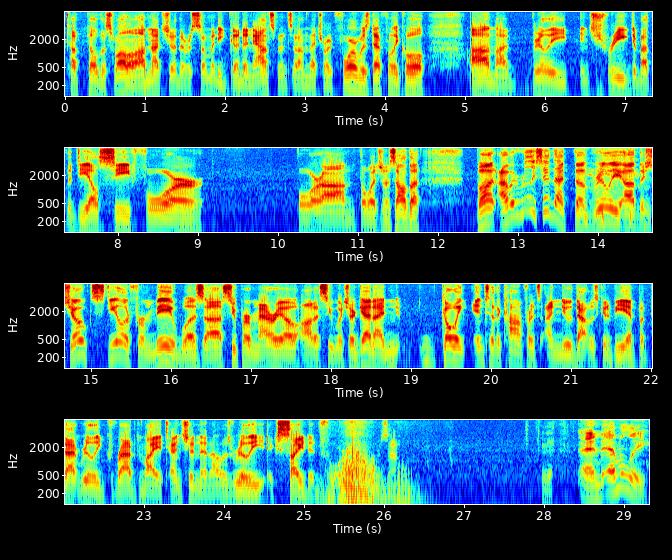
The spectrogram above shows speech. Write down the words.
tough pill to swallow. I'm not sure there were so many good announcements. Um, Metroid Four was definitely cool. Um, I'm really intrigued about the DLC for for um, the Legend of Zelda. But I would really say that the really uh, the show stealer for me was uh, Super Mario Odyssey, which again I kn- going into the conference I knew that was going to be it, but that really grabbed my attention and I was really excited for it. So. and Emily,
